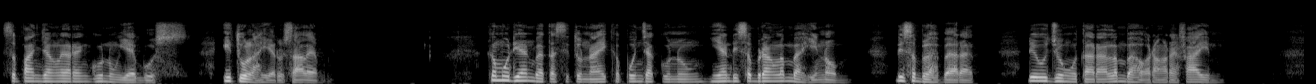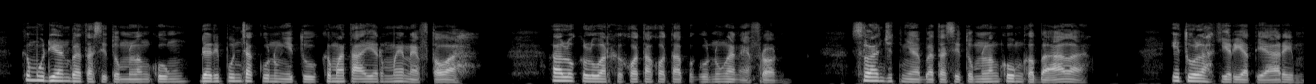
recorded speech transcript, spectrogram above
sepanjang lereng gunung Yebus itulah Yerusalem. Kemudian batas itu naik ke puncak gunung yang di seberang lembah Hinom, di sebelah barat, di ujung utara lembah orang Refaim. Kemudian batas itu melengkung dari puncak gunung itu ke mata air Menef Toah, lalu keluar ke kota-kota pegunungan Efron. Selanjutnya batas itu melengkung ke Baala. Itulah Kiryat Yarim.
